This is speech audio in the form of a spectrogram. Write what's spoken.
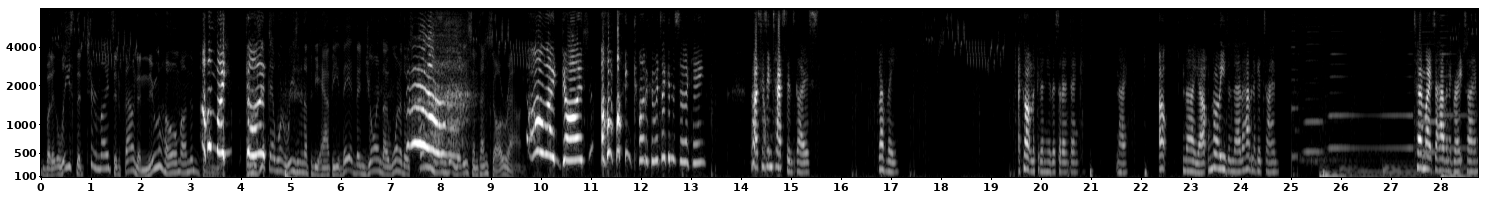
but at least the termites had found a new home on the oh beach. Oh my And as god! if that weren't reason enough to be happy, they had been joined by one of those ah! funny homes that Lily sometimes saw around. Oh my god! Oh my god, we're taking the Soda King. That's his intestines, guys. Lovely. I can't look at any of this, I don't think. No. No, yeah. I'm gonna leave them there. They're having a good time. Termites are having a great time.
